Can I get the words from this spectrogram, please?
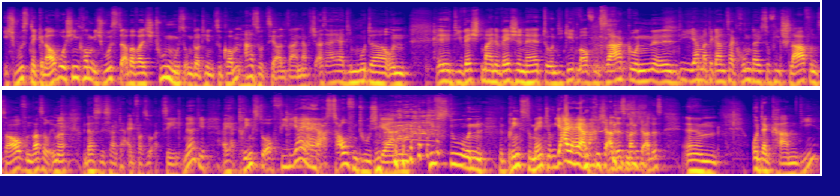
ich wusste nicht genau, wo ich hinkomme, ich wusste aber, was ich tun muss, um dorthin zu kommen. Asozial sein. Da habe ich, also, ah ja, die Mutter und äh, die wäscht meine Wäsche nicht und die geht mir auf den Sack und äh, die jammert den ganzen Tag rum, da ich so viel schlaf und sauf und was auch immer. Und das ist halt einfach so erzählt, ne? Die, ah ja, trinkst du auch viel? Ja, ja, ja, saufen tue ich gern. Und kiffst du und bringst du Menschen um? Ja, ja, ja, mache ich alles, mache ich alles. Ähm, und dann kamen die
